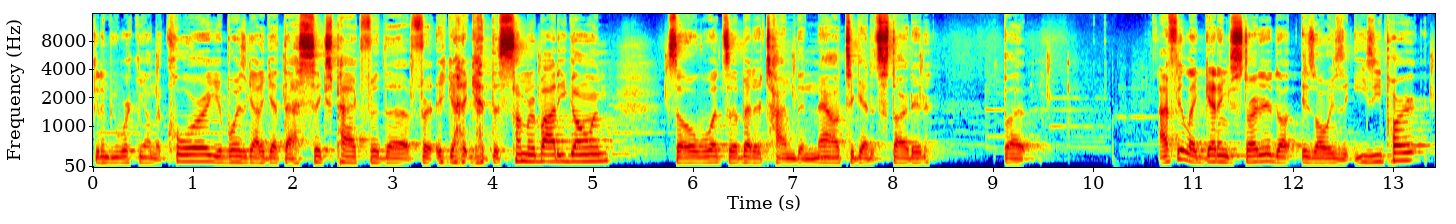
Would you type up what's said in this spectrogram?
Gonna be working on the core. Your boys got to get that six pack for the for you got to get the summer body going. So what's a better time than now to get it started? But I feel like getting started is always the easy part.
